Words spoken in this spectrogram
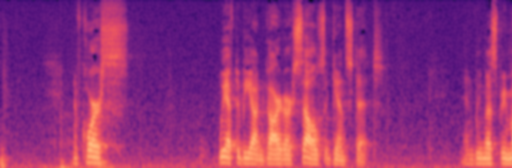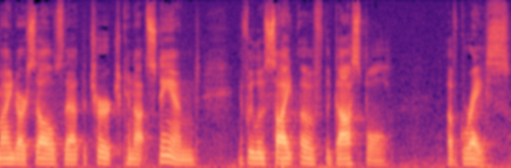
And of course, we have to be on guard ourselves against it. And we must remind ourselves that the church cannot stand if we lose sight of the gospel of grace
